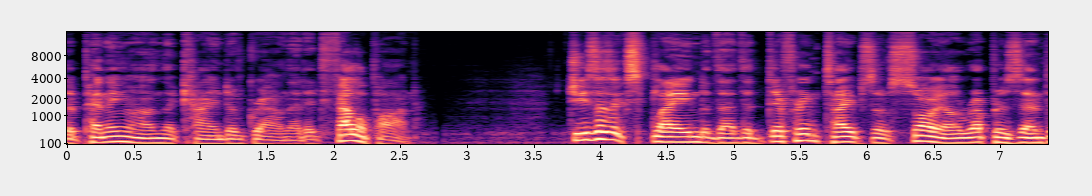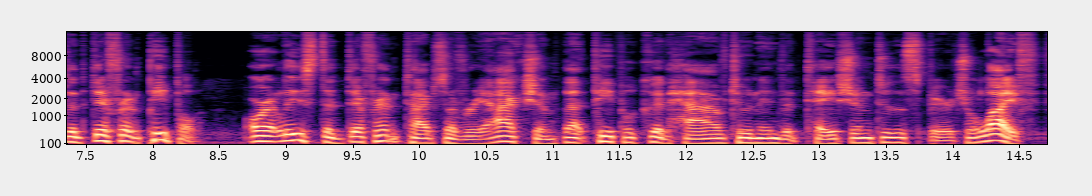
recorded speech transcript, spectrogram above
depending on the kind of ground that it fell upon. Jesus explained that the different types of soil represented different people, or at least the different types of reaction that people could have to an invitation to the spiritual life.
